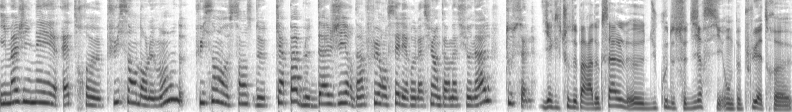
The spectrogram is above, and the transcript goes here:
imaginer être puissant dans le monde, puissant au sens de capable d'agir, d'influencer les relations internationales tout seul. Il y a quelque chose de paradoxal, du coup, de se dire si on ne peut plus être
